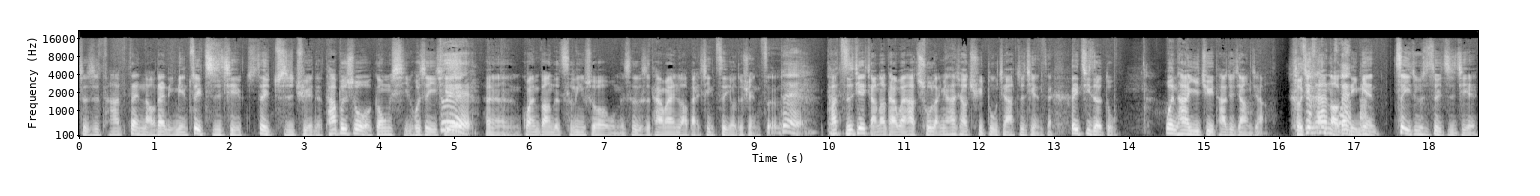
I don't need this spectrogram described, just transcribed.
这是他在脑袋里面最直接、最直觉的。他不是说我恭喜，或是一些很官方的辞令说我们这个是台湾老百姓自由的选择。对，他直接讲到台湾，他出来，因为他是要去度假之前，在被记者堵，问他一句，他就这样讲，可见他脑袋里面。这一就是最直接，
